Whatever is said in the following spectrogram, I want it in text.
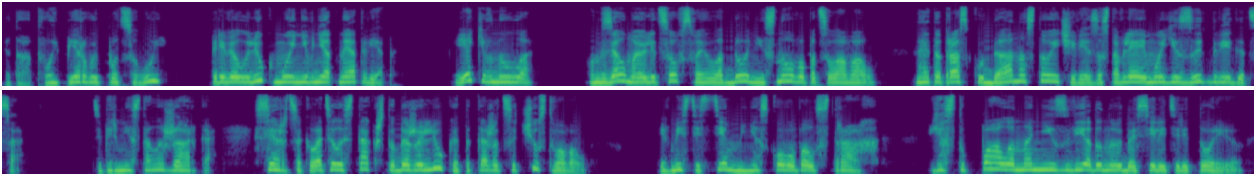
«Это твой первый поцелуй?» — перевел Люк мой невнятный ответ. Я кивнула. Он взял мое лицо в свои ладони и снова поцеловал. На этот раз куда настойчивее, заставляя мой язык двигаться. Теперь мне стало жарко. Сердце колотилось так, что даже Люк это, кажется, чувствовал. И вместе с тем меня сковывал страх. Я ступала на неизведанную доселе территорию —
